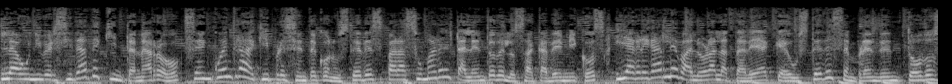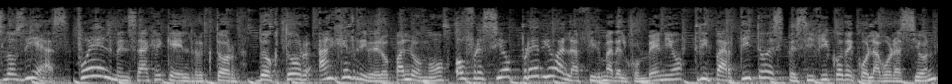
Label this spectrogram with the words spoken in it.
La Universidad de Quintana Roo se encuentra aquí presente con ustedes para sumar el talento de los académicos y agregarle valor a la tarea que ustedes emprenden todos los días. Fue el mensaje que el rector, doctor Ángel Rivero Palomo, ofreció previo a la firma del convenio tripartito específico de colaboración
